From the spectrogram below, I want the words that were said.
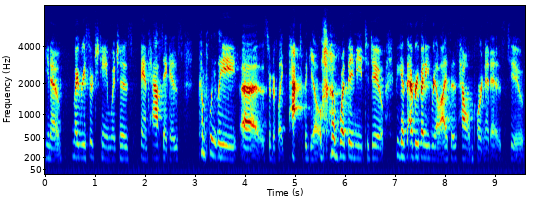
you know, my research team, which is fantastic, is completely uh, sort of like packed the gills of what they need to do because everybody realizes how important it is to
